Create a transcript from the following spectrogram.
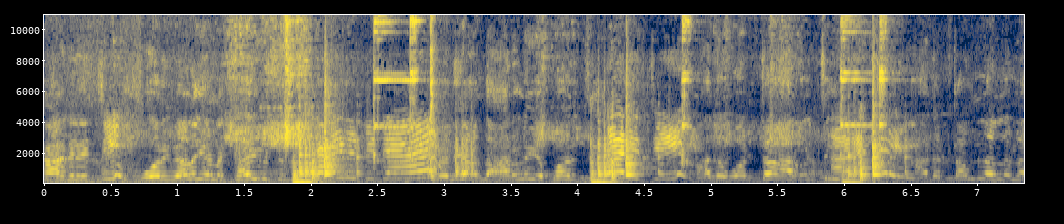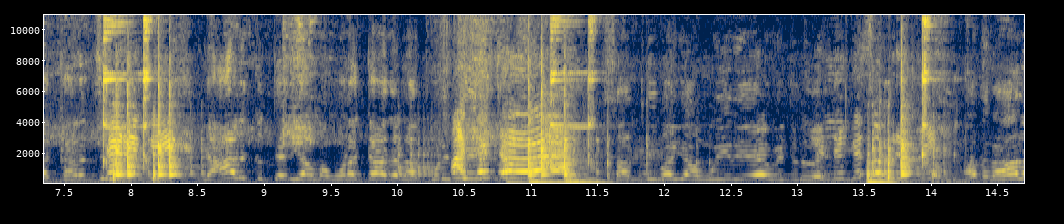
காதலிச்சு ஒரு வேளை என்ன கைவிட்டு கை விட்டுட்டேன் உடனே அந்த பறிச்சு அதை ஒட்ட அரைச்சு. அதை டம்ளர்ல நான் கரைச்சு. யாருக்கு தெரியாம உனக்காக நான் குடிச்சு! சத்தியமா என் உயிரையே விட்டுடுவேன்? அதனால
